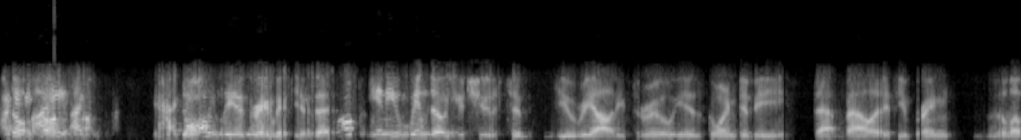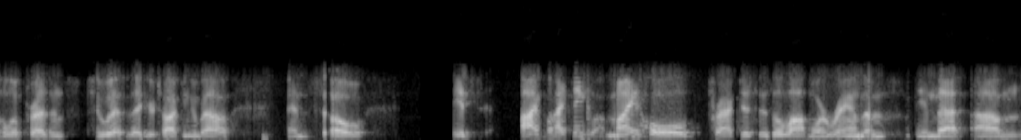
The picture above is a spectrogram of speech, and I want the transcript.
I So could be I, talking I, about I completely agree with you that any window you choose to view reality through is going to be that valid if you bring the level of presence to it that you're talking about. And so it's I I think my whole practice is a lot more random in that um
